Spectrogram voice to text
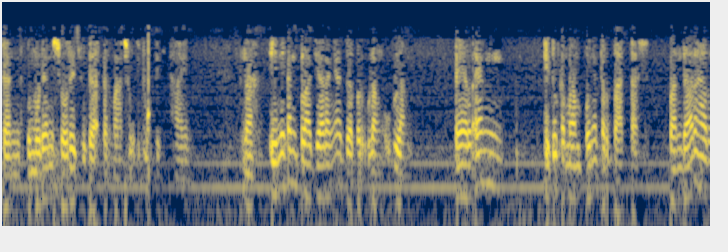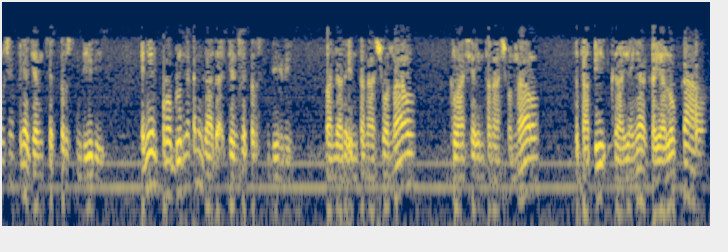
Dan kemudian sore juga termasuk itu peak time. Nah ini kan pelajarannya sudah berulang-ulang. PLN itu kemampuannya terbatas. Bandara harusnya punya genset tersendiri. Ini problemnya kan nggak ada genset tersendiri. Bandara internasional, kelasnya internasional, tetapi gayanya gaya lokal.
